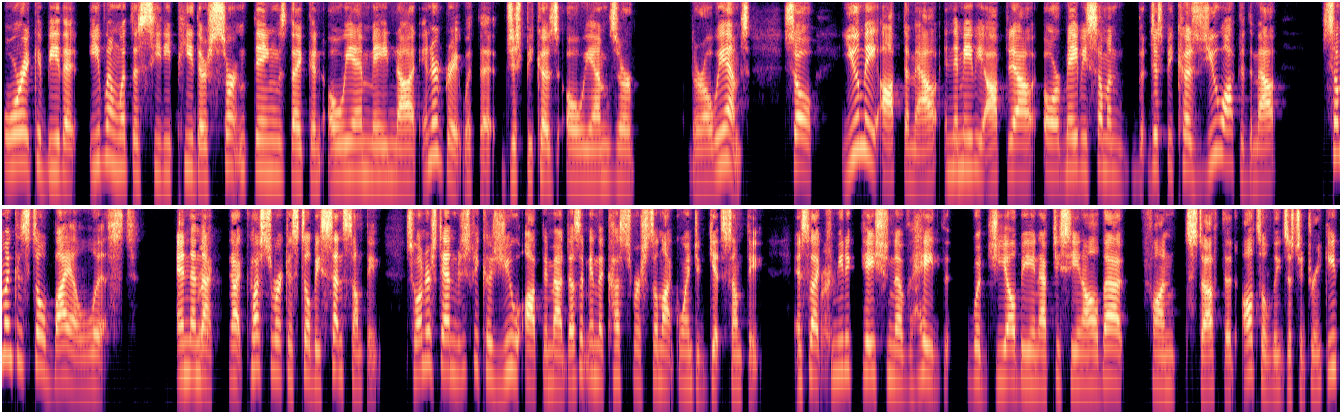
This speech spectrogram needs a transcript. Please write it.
Or it could be that even with the CDP, there's certain things like an OEM may not integrate with it just because OEMs are they're OEMs. So you may opt them out and they may be opted out, or maybe someone just because you opted them out, someone can still buy a list and then right. that, that customer can still be sent something. So understand just because you opt them out doesn't mean the customer is still not going to get something. And so that right. communication of, hey, with GLB and FTC and all that fun stuff that also leads us to drinking,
